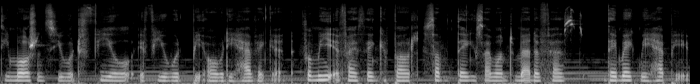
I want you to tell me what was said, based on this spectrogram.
the emotions you would feel if you would be already having it. For me, if I think about some things I want to manifest, they make me happy.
